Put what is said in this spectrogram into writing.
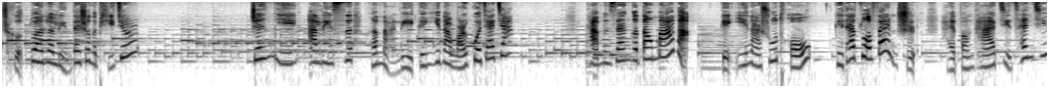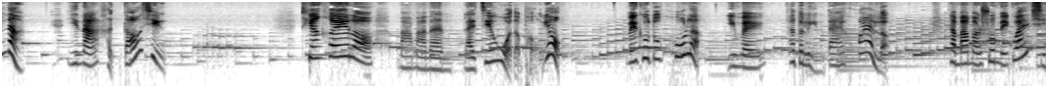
扯断了领带上的皮筋儿。珍妮、爱丽丝和玛丽跟伊娜玩过家家，他们三个当妈妈，给伊娜梳头，给她做饭吃，还帮她系餐巾呢。伊娜很高兴。天黑了，妈妈们来接我的朋友。维克多哭了，因为他的领带坏了。他妈妈说没关系。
